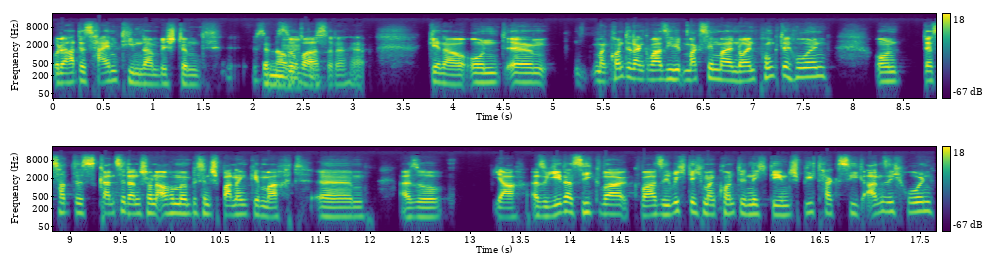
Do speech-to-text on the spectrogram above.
oder hat das Heimteam dann bestimmt. Genau, so war es, oder? Ja. Genau. Und ähm, man konnte dann quasi maximal neun Punkte holen und das hat das Ganze dann schon auch immer ein bisschen spannend gemacht. Ähm, also ja, also jeder Sieg war quasi wichtig. Man konnte nicht den Spieltagssieg an sich holen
